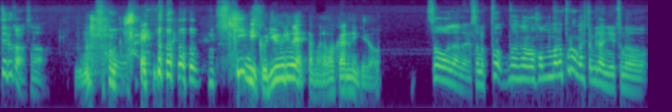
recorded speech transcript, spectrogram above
てるからさ。筋肉隆々やったらまだわかんねんけど。そうなのよ。そのプそのほんまのプロの人みたいにその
